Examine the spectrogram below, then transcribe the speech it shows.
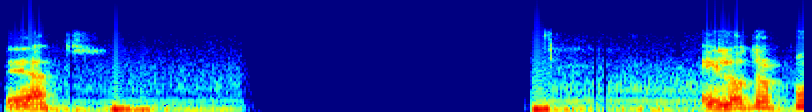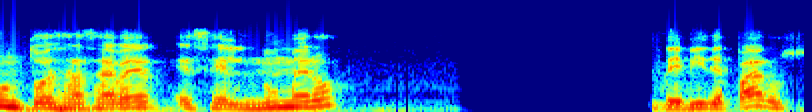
de datos. El otro punto es a saber es el número de bits de paros.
